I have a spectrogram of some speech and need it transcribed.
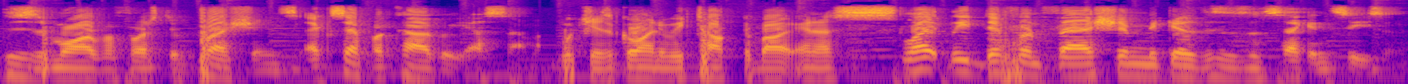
This is more of a first impressions, except for Kaguya-sama, which is going to be talked about in a slightly different fashion because this is the second season.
